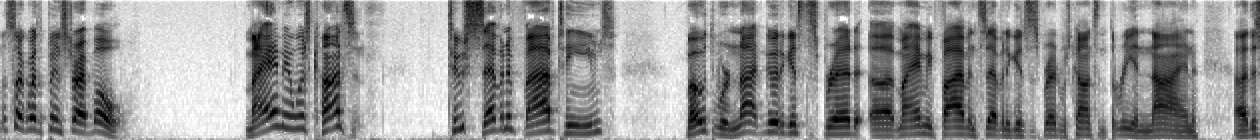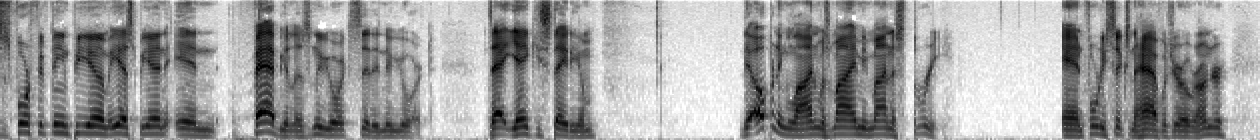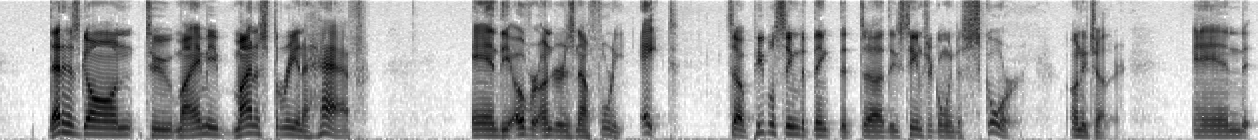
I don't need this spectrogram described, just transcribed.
Let's talk about the Pinstripe Bowl. Miami Wisconsin, two seven and five teams. Both were not good against the spread. Uh, Miami five and seven against the spread. Wisconsin three and nine. Uh, this is 4:15 p.m. ESPN in fabulous New York City, New York. It's at Yankee Stadium. The opening line was Miami minus three, and 46 and a half was your over under. That has gone to Miami minus three and a half, and the over under is now 48. So people seem to think that uh, these teams are going to score on each other, and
